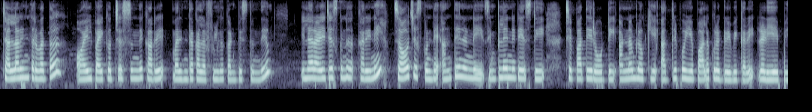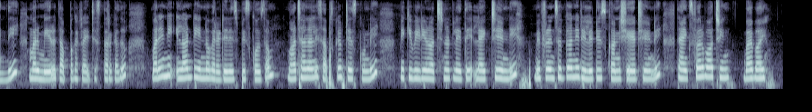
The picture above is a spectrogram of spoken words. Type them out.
చల్లారిన తర్వాత ఆయిల్ పైకి వచ్చేస్తుంది కర్రీ. మరింత కలర్ఫుల్గా కనిపిస్తుంది. ఇలా రెడీ చేసుకున్న కర్రీని సర్వ్ చేసుకుంటే అంతేనండి. సింపుల్ అండ్ టేస్టీ చపాతీ రోటీ అన్నంలోకి అద్రిపోయే పాలకూర గ్రేవీ కర్రీ రెడీ అయిపోయింది. మరి మీరు తప్పక ట్రై చేస్తారు కదా? మరిన్ని ఇలాంటి ఎన్నో వెరైటీ రెసిపీస్ కోసం మా ఛానల్ని సబ్స్క్రైబ్ చేసుకోండి. మీకు ఈ వీడియో నచ్చినట్లయితే లైక్ చేయండి. మీ ఫ్రెండ్స్కి కానీ రిలేటివ్స్ కానీ షేర్ చేయండి. Thanks for watching. Bye bye.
